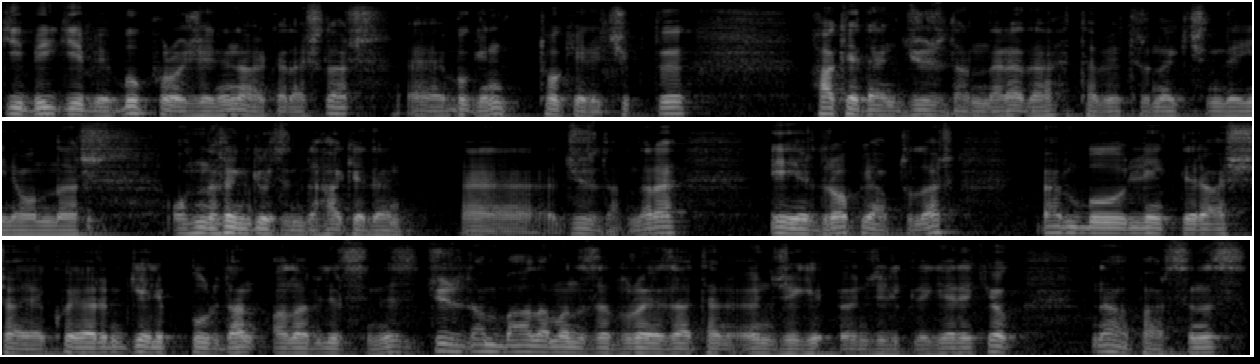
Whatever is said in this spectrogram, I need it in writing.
gibi gibi. Bu projenin arkadaşlar e, bugün tokeni çıktı. Hak eden cüzdanlara da tabii tırnak içinde yine onlar onların gözünde hak eden e, cüzdanlara airdrop yaptılar. Ben bu linkleri aşağıya koyarım. Gelip buradan alabilirsiniz. Cüzdan bağlamanıza buraya zaten önce öncelikle gerek yok. Ne yaparsınız?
